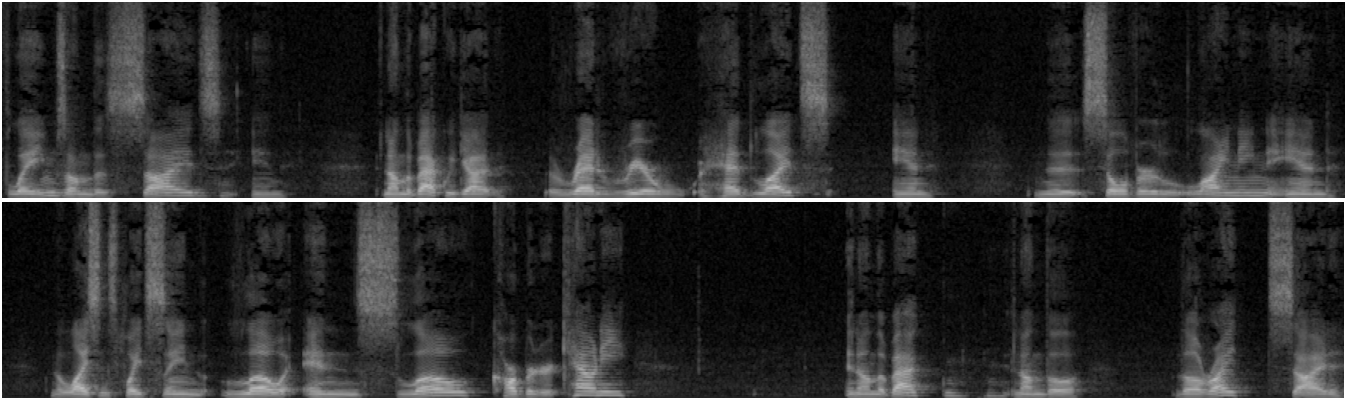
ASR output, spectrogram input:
flames on the sides. And, and on the back, we got the red rear headlights and the silver lining and the license plate saying low and slow Carburetor County and on the back and on the the right side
